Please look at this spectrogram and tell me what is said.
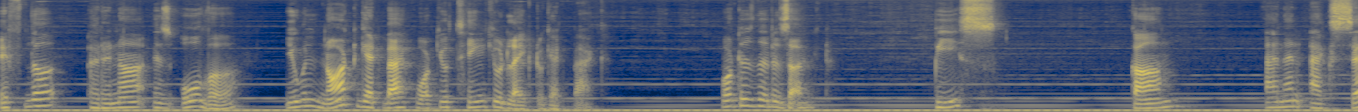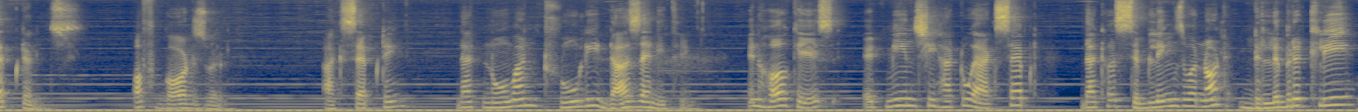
if the Rina is over, you will not get back what you think you'd like to get back. What is the result? Peace, calm, and an acceptance of God's will. Accepting that no one truly does anything. In her case, it means she had to accept that her siblings were not deliberately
